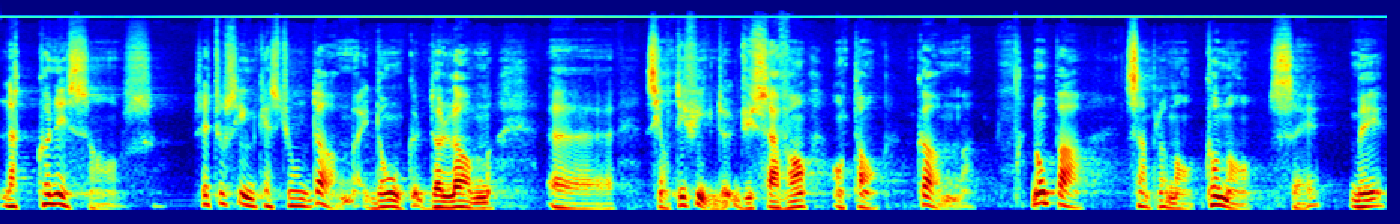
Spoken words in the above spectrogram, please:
la connaissance. C'est aussi une question d'homme, et donc de l'homme euh, scientifique, du savant en tant qu'homme. Non pas simplement comment c'est, mais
